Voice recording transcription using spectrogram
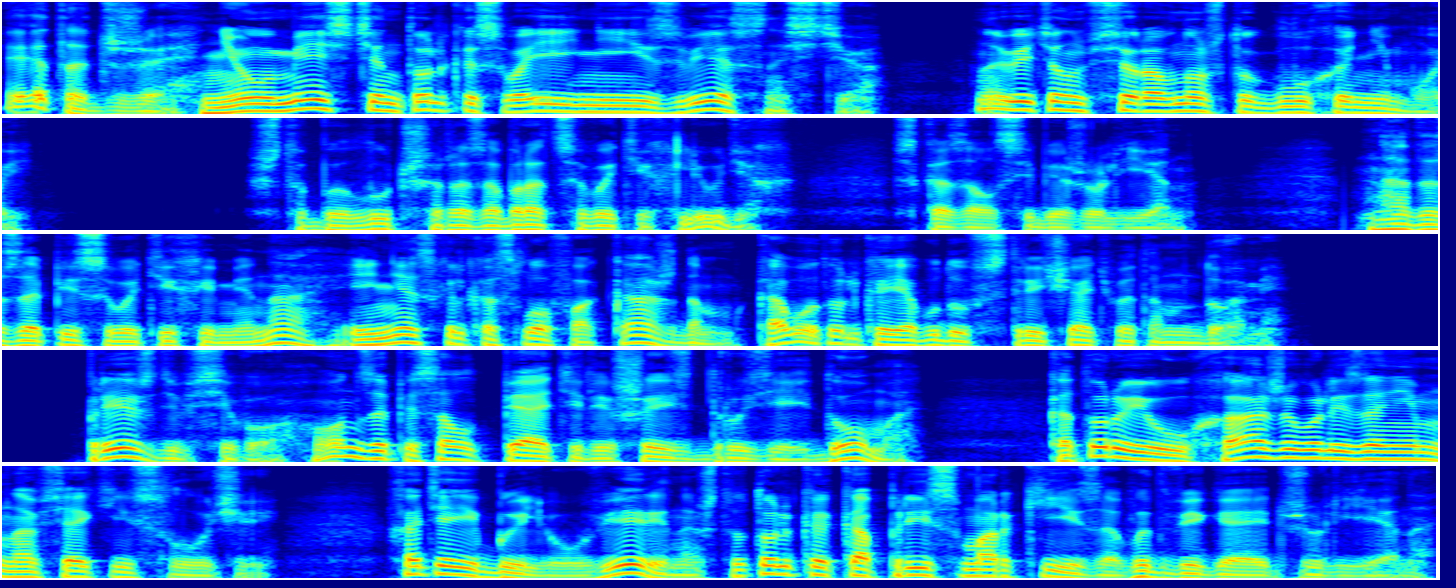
Этот же неуместен только своей неизвестностью» но ведь он все равно, что глухонемой. Чтобы лучше разобраться в этих людях, сказал себе Жульен, надо записывать их имена и несколько слов о каждом, кого только я буду встречать в этом доме. Прежде всего, он записал пять или шесть друзей дома, которые ухаживали за ним на всякий случай, хотя и были уверены, что только каприз маркиза выдвигает Жульена.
